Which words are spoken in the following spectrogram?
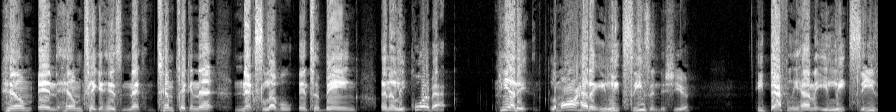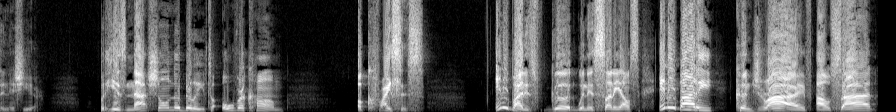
him and him taking his next him taking that next level into being an elite quarterback. He had a Lamar had an elite season this year. He definitely had an elite season this year, but he has not shown the ability to overcome a crisis. Anybody's good when it's sunny outside. Anybody can drive outside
